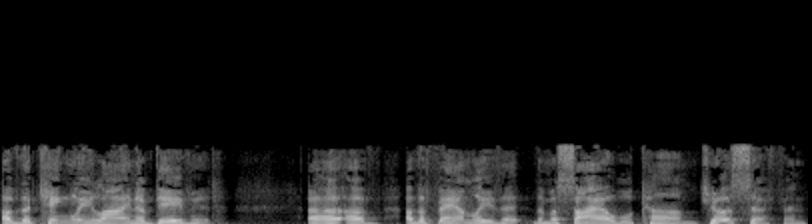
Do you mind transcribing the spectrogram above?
of the kingly line of David, uh, of, of the family that the Messiah will come. Joseph. And,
